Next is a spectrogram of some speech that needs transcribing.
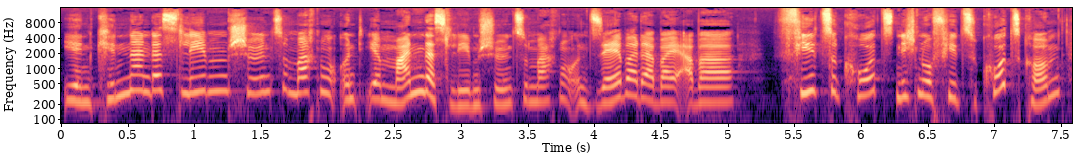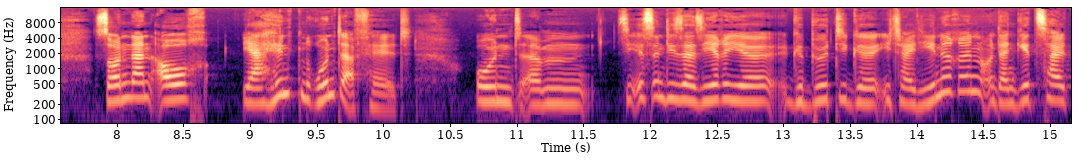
ihren Kindern das Leben schön zu machen und ihrem Mann das Leben schön zu machen und selber dabei aber viel zu kurz, nicht nur viel zu kurz kommt, sondern auch ja hinten runterfällt. Und ähm, sie ist in dieser Serie gebürtige Italienerin und dann geht es halt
